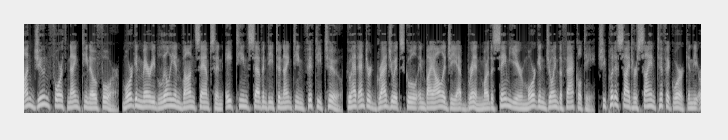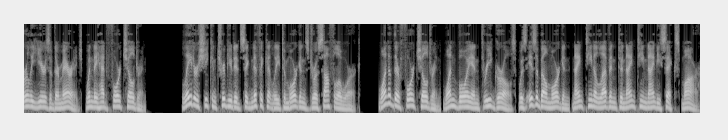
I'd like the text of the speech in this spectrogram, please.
On June 4, 1904, Morgan married Lillian Vaughan Sampson (1870–1952), who had entered graduate school in biology at Bryn Mawr the same year Morgan joined the faculty. She put aside her scientific work in the early years of their marriage, when they had four children. Later she contributed significantly to Morgan's Drosophila work. One of their four children one boy and three girls was Isabel Morgan 1911 Mar.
